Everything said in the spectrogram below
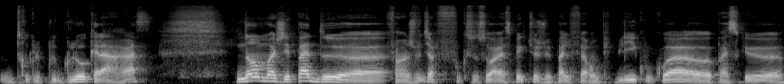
le truc le plus glauque à la race. Non, moi j'ai pas de, euh, enfin je veux dire, faut que ce soit respectueux. Je vais pas le faire en public ou quoi, euh, parce que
